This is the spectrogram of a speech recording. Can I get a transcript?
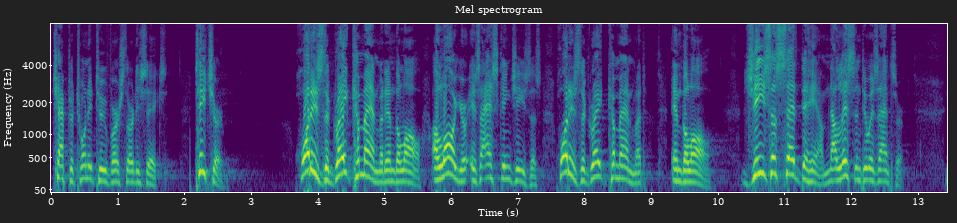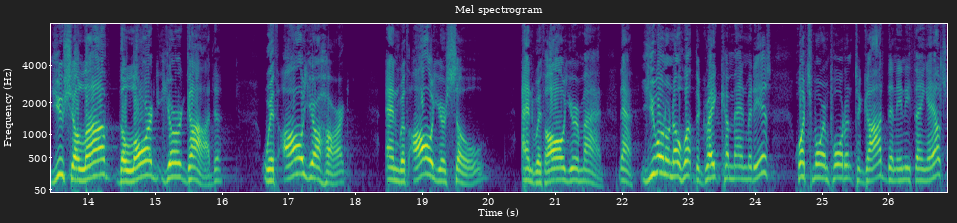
chapter 22, verse 36 Teacher, what is the great commandment in the law? A lawyer is asking Jesus, What is the great commandment in the law? Jesus said to him, Now listen to his answer. You shall love the Lord your God with all your heart and with all your soul and with all your mind. Now, you want to know what the great commandment is? what's more important to God than anything else?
